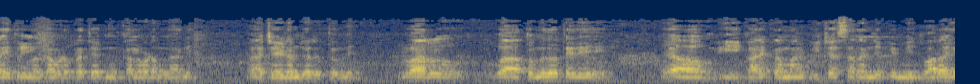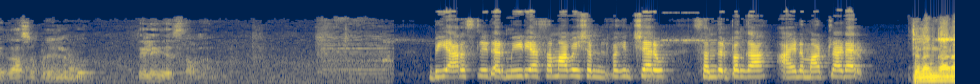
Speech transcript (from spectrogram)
రైతులంతా కూడా ప్రత్యేకంగా కలవడం కానీ చేయడం జరుగుతుంది. వారు ఆ, తొమ్మిదవ తేదీ ఈ కార్యక్రమానికి విచ్చేస్తారని చెప్పి మీ ద్వారా ఈ రాష్ట్ర ప్రజలకు తెలియజేస్తా ఉన్నాను. బీఆర్ఎస్ లీడర్ మీడియా సమావేశం నిర్వహించారు. సందర్భంగా ఆయన మాట్లాడారు. తెలంగాణ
